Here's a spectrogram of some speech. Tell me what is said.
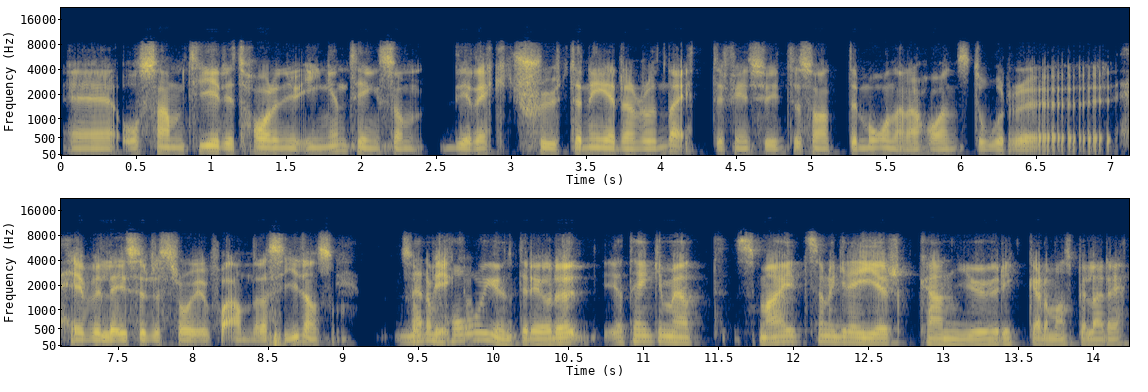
Eh, och samtidigt har den ju ingenting som direkt skjuter ner den runda ett. Det finns ju inte så att demonerna har en stor eh, Heavy Laser Destroyer på andra sidan som, som Nej, de pekar. har ju inte det. Och det, jag tänker mig att smitesen och grejer kan ju Rickard, om man spelar rätt,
